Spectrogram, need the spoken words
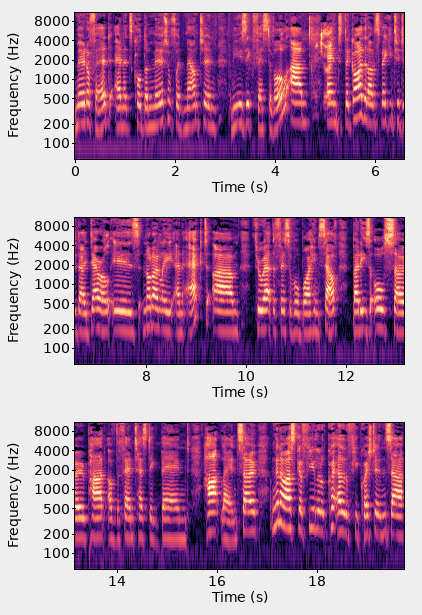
Myrtleford, and it's called the Myrtleford Mountain Music Festival. Um, Okay. And the guy that I'm speaking to today, Darryl, is not only an act um, throughout the festival by himself, but he's also part of the fantastic band Heartland. So I'm going to ask a few little a few questions, uh,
